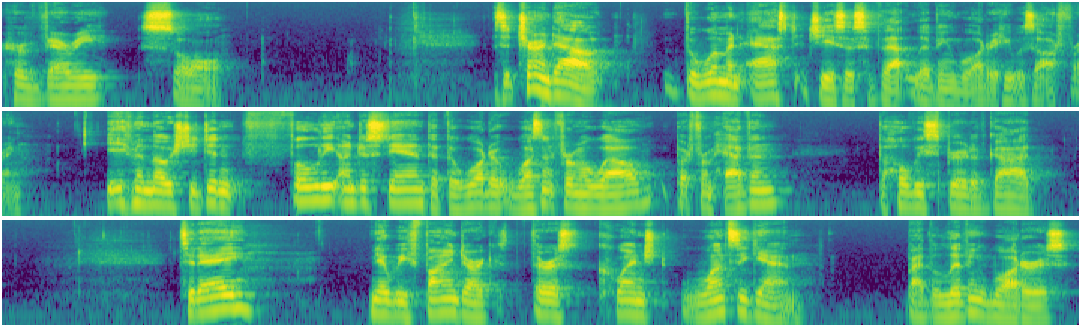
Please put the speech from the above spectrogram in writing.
her very soul. As it turned out, the woman asked Jesus of that living water he was offering, even though she didn't fully understand that the water wasn't from a well, but from heaven, the Holy Spirit of God. Today, may we find our thirst quenched once again by the living waters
